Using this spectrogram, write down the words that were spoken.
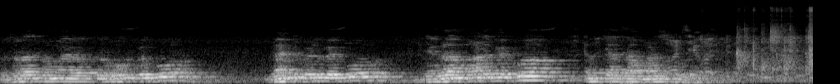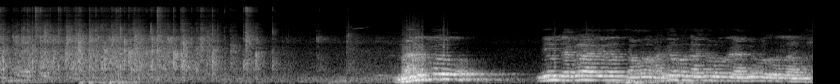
ಬಸವರಾಜ ಬೊಮ್ಮಾಯಿ ಹತ್ರ ಹೋಗಬೇಕು, ಗಂಟು ಬೀಳಬೇಕು ಜಗಳ ಮಾಡಬೇಕು ನಮ್ಮ ಕೆಲಸ ಮಾಡಿಸ್ಬೇಕು ನನಗೂ ನೀವು ಜಗಳ ಆಗಿಲ್ಲ ಸಮಾನ ಹಂಗೆ ಬಂದು ಹಂಗೆ ಬಂದ್ರೆ ಹಂಗೆ ಬರೋದಿಲ್ಲ ಅಂತ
